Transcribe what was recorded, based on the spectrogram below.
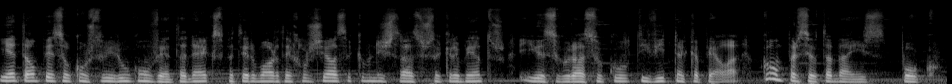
e então pensou construir um convento anexo para ter uma ordem religiosa que ministrasse os sacramentos e assegurasse o culto divino na capela. Como pareceu também isso pouco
